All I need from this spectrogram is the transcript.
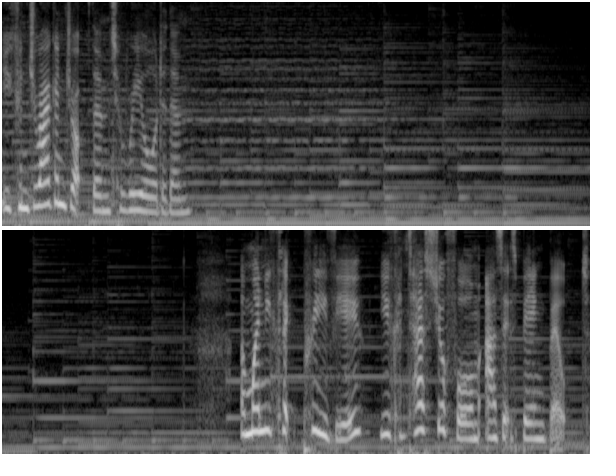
you can drag and drop them to reorder them. And when you click preview, you can test your form as it's being built.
